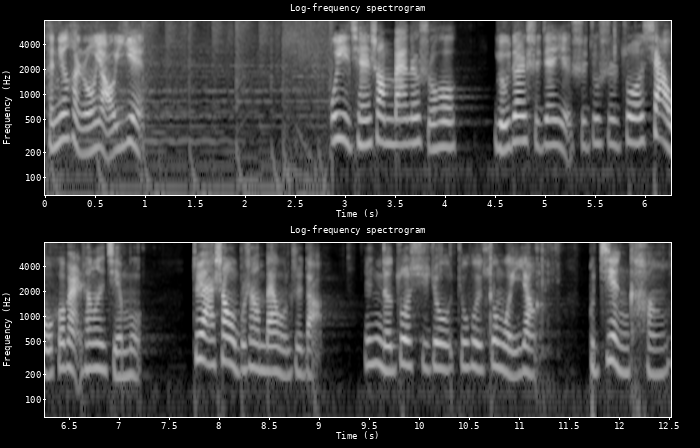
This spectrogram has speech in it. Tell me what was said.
肯定很容易熬夜。我以前上班的时候，有一段时间也是，就是做下午和晚上的节目。对啊，上午不上班，我知道。那你的作息就就会跟我一样不健康，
